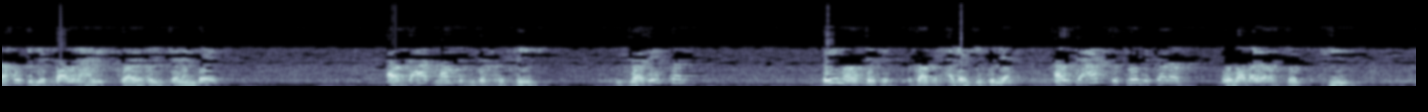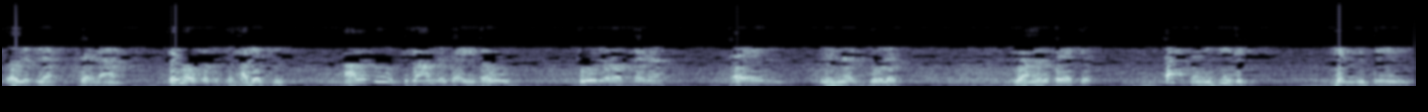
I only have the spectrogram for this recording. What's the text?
فاخوك بيتطاول عليك شوية يقول الكلام بارد أو ساعات مامتك بتسخط فيك. مش ده بيحصل؟ إيه موقفك قصاد الحاجات دي كلها؟ أو ساعات تطلبي طلب وبابا يقف ضدك يقول لك لا تسأل عنك إيه موقفك في الحاجات دي؟ على طول تيجي عاملة زي داوود. تقول ربنا قال للناس دولت يعملوا فيا كده. أحسن يفيدك كلمتين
